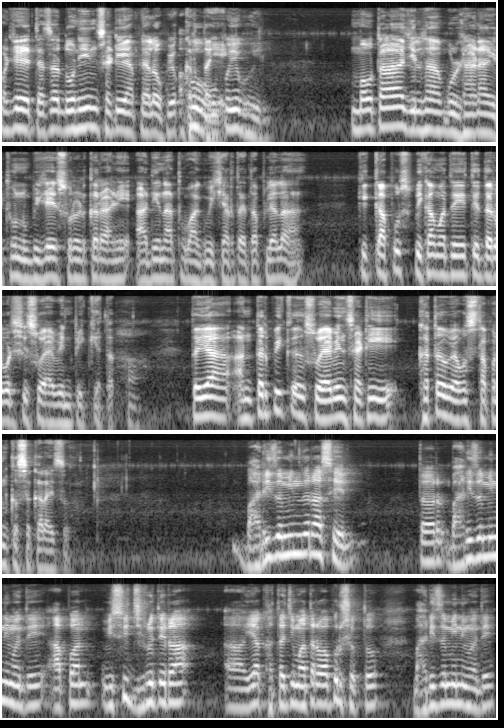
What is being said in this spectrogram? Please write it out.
म्हणजे त्याचा दोन्हींसाठी आपल्याला उपयोग हो उपयोग होईल. मौताळा जिल्हा बुलढाणा इथून विजय सुरडकर आणि आदिनाथ वाघ विचारतायत आपल्याला की कापूस पिकामध्ये ते दरवर्षी सोयाबीन पीक घेतात. हां. तर या आंतरपीक सोयाबीनसाठी खतं व्यवस्थापन कसं करायचं? भारी जमीन जर असेल तर भारी जमिनीमध्ये आपण वीस झिरो तेरा या खताची मात्रा वापरू शकतो. भारी जमिनीमध्ये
